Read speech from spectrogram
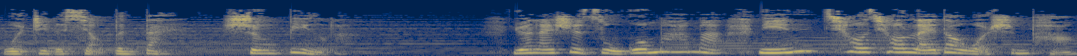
我这个小笨蛋生病了。原来是祖国妈妈，您悄悄来到我身旁，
